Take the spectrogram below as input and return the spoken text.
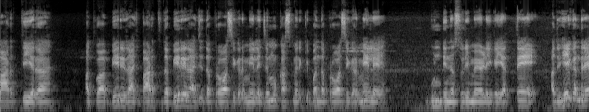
ಭಾರತೀಯರ ಅಥವಾ ಬೇರೆ ರಾಜ್ಯ ಭಾರತದ ಬೇರೆ ರಾಜ್ಯದ ಪ್ರವಾಸಿಗರ ಮೇಲೆ, ಜಮ್ಮು ಕಾಶ್ಮೀರಕ್ಕೆ ಬಂದ ಪ್ರವಾಸಿಗರ ಮೇಲೆ ಗುಂಡಿನ ಸುರಿಮಳೆಗೆಯತ್ತೆ ಅದು ಹೇಗಂದ್ರೆ,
